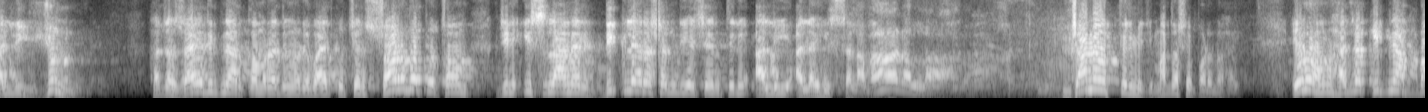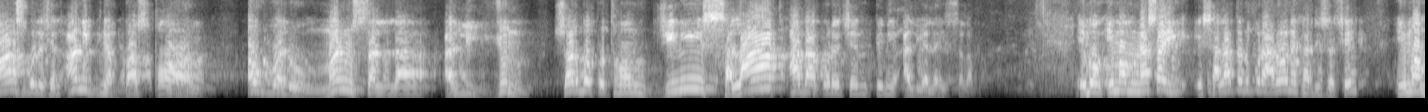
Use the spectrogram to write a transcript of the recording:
আলিয়ুন। হাজর জায়েদ ইবনে আরকাম রাদিয়াল্লাহু রিওয়ায়াত করছেন সর্বপ্রথম যিনি ইসলামের ডিক্লারেশন দিয়েছেন তিনি আলী আলাইহিস সালাম। জামে তিরমিজি মাদ্রাসায় পড়ানো হয়। এবং হযরত ইবনে আব্বাস বলেছেন আন ইবনে আব্বাস কল আউয়ালু মান সাল্লা সর্বপ্রথম যিনি সালাত আদা করেছেন তিনি আলী আলাইহিস সালাম। এবং ইমাম নাসাই এই সালাতের উপর আরও অনেক হাদিস আছে। ইমাম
